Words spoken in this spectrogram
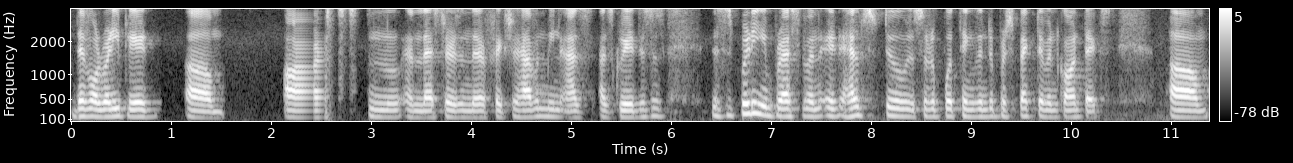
they've already played um, Arsenal and Leicester's in their fixture haven't been as as great. This is this is pretty impressive, and it helps to sort of put things into perspective and context. Um,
